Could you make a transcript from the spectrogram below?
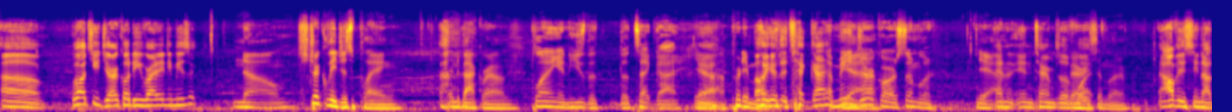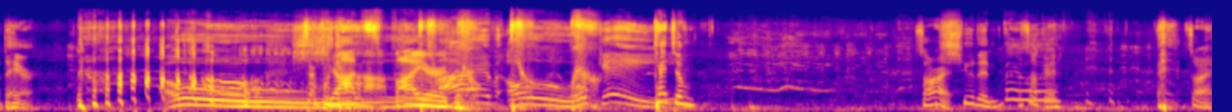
Uh, what about you, Jericho? Do you write any music? No, strictly just playing in the background. Playing and he's the, the tech guy. Yeah, pretty much. Oh, you're the tech guy. Yeah, me and Jericho are similar. yeah, And in terms of very what? similar. Obviously not the hair. Oh. Shots fired. Five. Oh, okay. Catch him. It's all right. Shooting. It's okay. It's all right.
